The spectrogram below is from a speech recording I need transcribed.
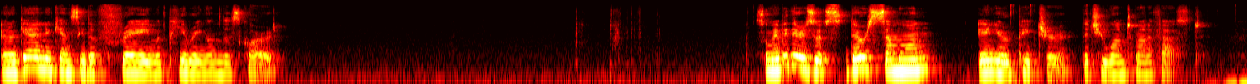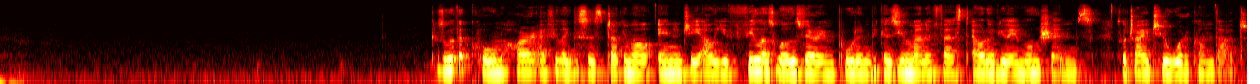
And again, you can see the frame appearing on this card. So maybe there's a, there's someone in your picture that you want to manifest. Because with a calm heart, I feel like this is talking about energy, how you feel as well is very important because you manifest out of your emotions. So try to work on that.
